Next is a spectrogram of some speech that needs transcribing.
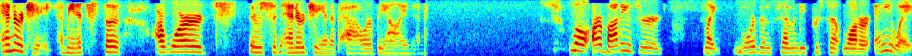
energy i mean it's the our words there's an energy and a power behind them well our bodies are like more than 70% water anyway.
